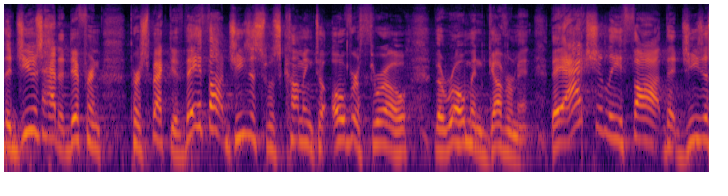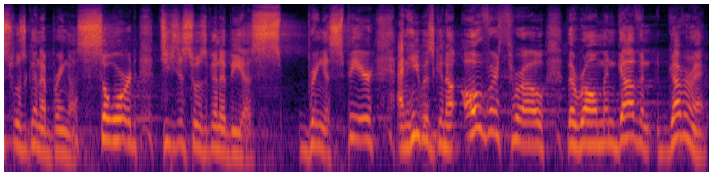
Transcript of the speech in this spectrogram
the Jews had a different perspective. They thought Jesus was coming to overthrow the Roman government. They actually thought that Jesus was going to bring a sword, Jesus was going to be a, bring a spear, and he was going to overthrow the Roman government.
